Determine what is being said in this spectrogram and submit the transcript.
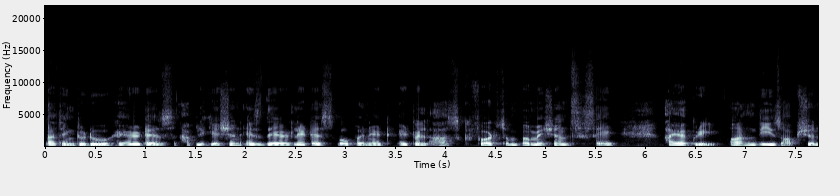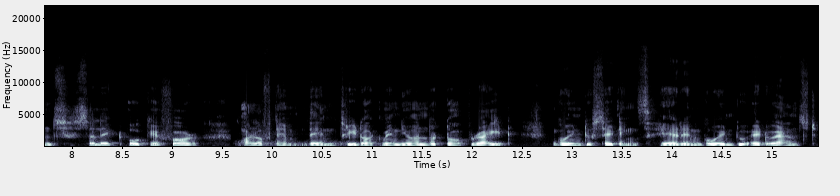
nothing to do. Here it is. Application is there. Let us open it. It will ask for some permissions. Say i agree on these options. Select ok for all of them. Then three dot menu on the top right go into settings. Here and go into advanced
